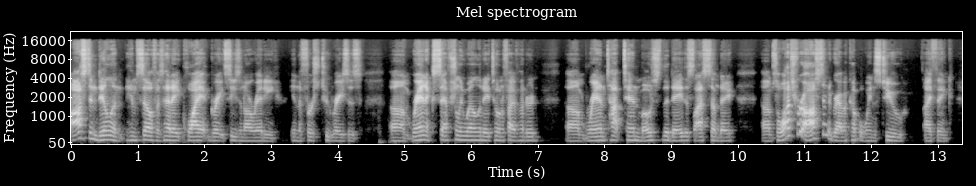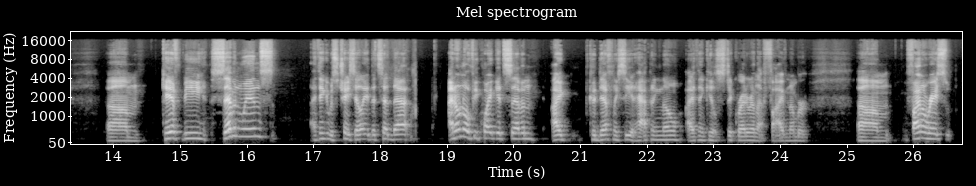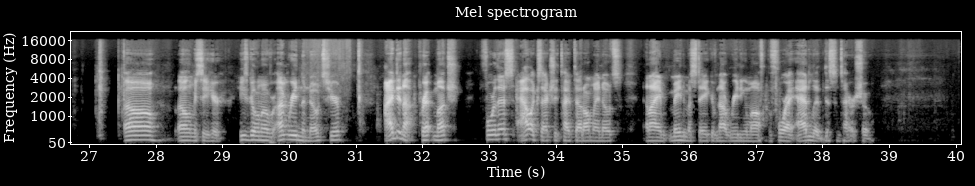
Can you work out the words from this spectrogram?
Austin Dillon himself has had a quiet, great season already in the first two races. Um, ran exceptionally well in the Daytona 500. Um, ran top 10 most of the day this last Sunday. Um, so watch for Austin to grab a couple wins too, I think. Um, KFB, seven wins. I think it was Chase Elliott that said that. I don't know if he quite gets seven. I could definitely see it happening though. I think he'll stick right around that five number. Um, final race. Oh, oh, let me see here. He's going over. I'm reading the notes here. I did not prep much for this. Alex actually typed out all my notes, and I made a mistake of not reading them off before I ad libbed this entire show.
